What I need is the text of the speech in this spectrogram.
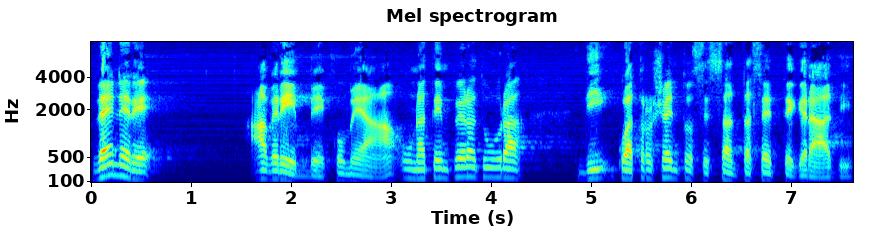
Venere avrebbe come ha una temperatura di 467 gradi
